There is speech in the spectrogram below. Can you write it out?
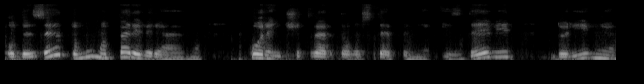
ОДЗ, тому ми перевіряємо. Корінь четвертого степеня із 9 дорівнює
